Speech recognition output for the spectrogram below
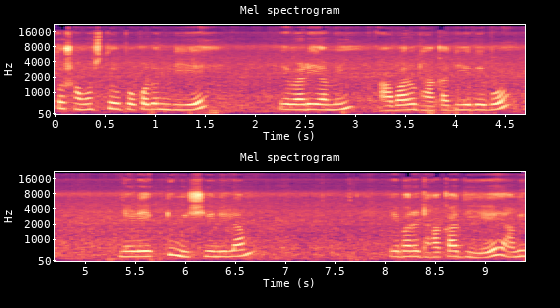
তো সমস্ত উপকরণ দিয়ে এবারে আমি আবারও ঢাকা দিয়ে দেব। নেড়ে একটু মিশিয়ে নিলাম। এবারে ঢাকা দিয়ে আমি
